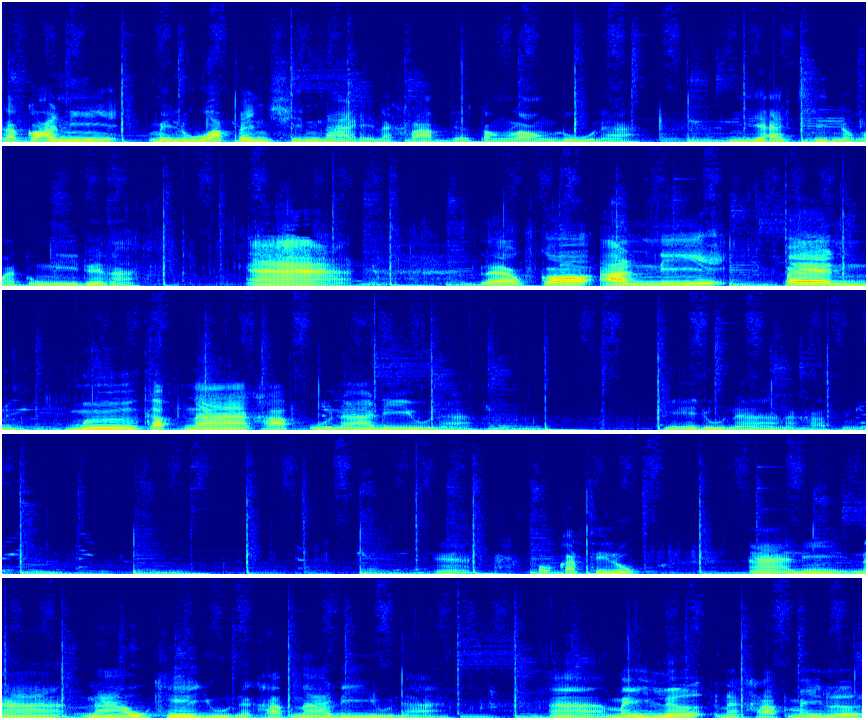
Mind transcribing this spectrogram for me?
แล้วก็อันนี้ไม่รู้ว่าเป็นชิ้นไหนนะครับ เดี๋ยวต้องลองดูนะมีแยกชิ้นออกมาตรงนี้ด้วยนะอ่า แล้วก็อันนี้เป็นมือกับหน้าครับอู้หน้าดีอยู่นะนี่ให้ดูหน้านะครับนี่อ่าโฟกัสสิลูกอ่านี่หน้าหน้าโอเคอยู่นะครับ หน้าดีอยู่นะอ่าไม่เลอะนะครับไม่เลอะ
